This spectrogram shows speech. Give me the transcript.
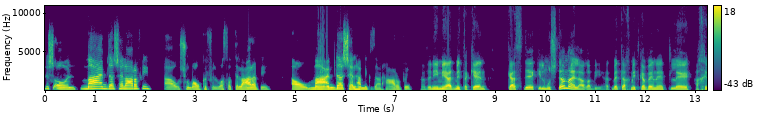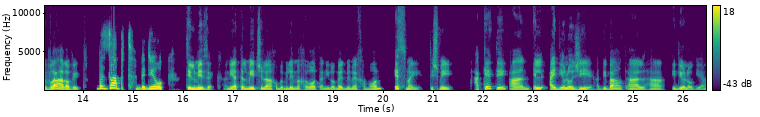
نسأل ما העמדה של הערבים أو شو موقف الوسط العربي أو ما عمداش لها مجزر عربي אז אני מיד מתקן, קסדק אל-מושתמע אל-ערבי, את בטח מתכוונת לחברה הערבית. بالضبط בדיוק. תלמיזק, אני התלמיד שלך, או במילים אחרות אני לומד ממך המון. אסמאי, תשמעי, חכיתי על אל-אידיאולוגיה, את דיברת על האידיאולוגיה,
